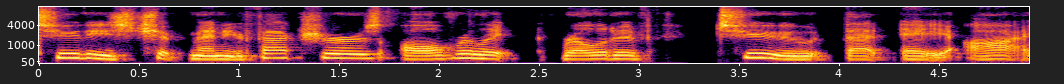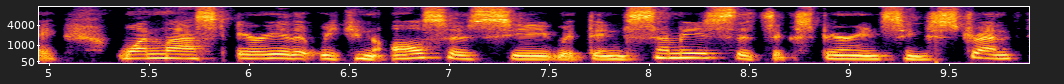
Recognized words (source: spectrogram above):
to these chip manufacturers, all relate, relative to that AI. One last area that we can also see within semis that's experiencing strength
